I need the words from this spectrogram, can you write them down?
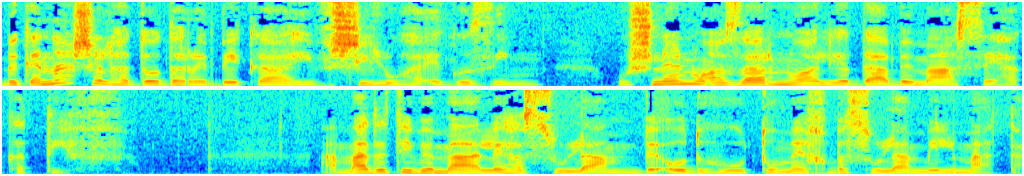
בגנה של הדודה רבקה הבשילו האגוזים, ושנינו עזרנו על ידה במעשה הקטיף. עמדתי במעלה הסולם, בעוד הוא תומך בסולם מלמטה.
